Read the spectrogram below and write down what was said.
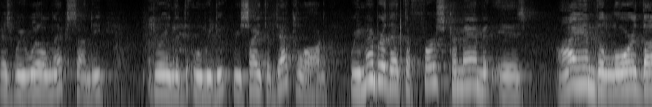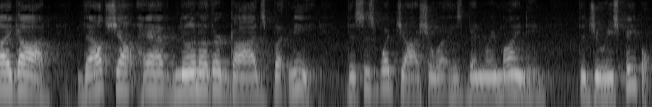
as we will next Sunday, during the when we do recite the Decalogue, Remember that the first commandment is, I am the Lord thy God. Thou shalt have none other gods but me. This is what Joshua has been reminding the Jewish people.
